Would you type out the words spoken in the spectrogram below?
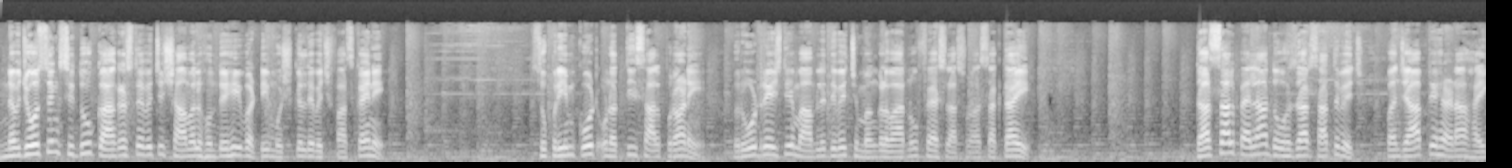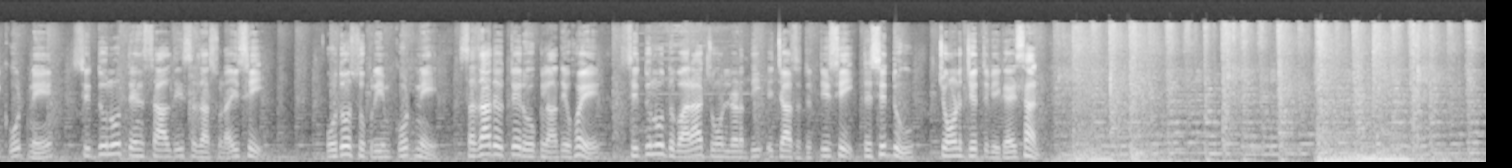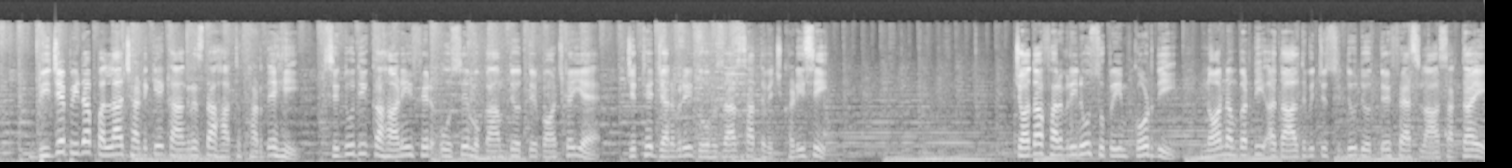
ਨਵਜੋਤ ਸਿੰਘ ਸਿੱਧੂ ਕਾਂਗਰਸ ਦੇ ਵਿੱਚ ਸ਼ਾਮਲ ਹੁੰਦੇ ਹੀ ਵੱਡੀ ਮੁਸ਼ਕਿਲ ਦੇ ਵਿੱਚ ਫਸ ਗਏ ਨੇ। ਸੁਪਰੀਮ ਕੋਰਟ 29 ਸਾਲ ਪੁਰਾਣੇ ਰੋਡ ਰੇਜ ਦੇ ਮਾਮਲੇ ਦੇ ਵਿੱਚ ਮੰਗਲਵਾਰ ਨੂੰ ਫੈਸਲਾ ਸੁਣਾ ਸਕਦਾ ਹੈ 10 ਸਾਲ ਪਹਿਲਾਂ 2007 ਵਿੱਚ ਪੰਜਾਬ ਤੇ ਹਰਿਆਣਾ ਹਾਈ ਕੋਰਟ ਨੇ ਸਿੱਧੂ ਨੂੰ 3 ਸਾਲ ਦੀ ਸਜ਼ਾ ਸੁਣਾਈ ਸੀ। ਉਦੋਂ ਸੁਪਰੀਮ ਕੋਰਟ ਨੇ ਸਜ਼ਾ ਦੇ ਉੱਤੇ ਰੋਕ ਲਾਉਂਦੇ ਹੋਏ ਸਿੱਧੂ ਨੂੰ ਦੁਬਾਰਾ ਚੋਣ ਲੜਨ ਦੀ ਇਜਾਜ਼ਤ ਦਿੱਤੀ ਸੀ ਤੇ ਸਿੱਧੂ ਚੋਣ ਜਿੱਤ ਵੀ ਗਏ ਸਨ। ਬੀਜੇਪੀ ਦਾ ਪੱਲਾ ਛੱਡ ਕੇ ਕਾਂਗਰਸ ਦਾ ਹੱਥ ਫੜਦੇ ਹੀ ਸਿੱਧੂ ਦੀ ਕਹਾਣੀ ਫਿਰ ਉਸੇ ਮੁਕਾਮ ਦੇ ਉੱਤੇ ਪਹੁੰਚ ਗਈ ਹੈ, ਜਿੱਥੇ ਜਨਵਰੀ 2007 ਵਿੱਚ ਖੜੀ ਸੀ। 14 ਫਰਵਰੀ ਨੂੰ ਸੁਪਰੀਮ ਕੋਰਟ ਦੀ 9 ਨੰਬਰ ਦੀ ਅਦਾਲਤ ਵਿੱਚ ਸਿੱਧੂ ਦੇ ਉੱਤੇ ਫੈਸਲਾ ਆ ਸਕਦਾ ਹੈ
